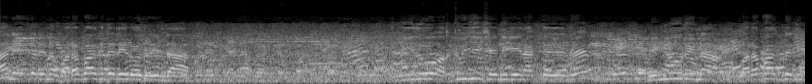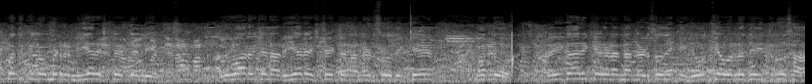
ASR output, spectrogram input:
ಆನೇಕಲ್ಲಿನ ಹೊರಭಾಗದಲ್ಲಿ ಇರೋದ್ರಿಂದ ಇದು ಅಕ್ವಿಜಿಷನ್ಗೆ ಏನಾಗ್ತಾ ಇದೆ ಅಂದರೆ ಬೆಂಗಳೂರಿನ ಹೊರಭಾಗದಲ್ಲಿ ಇಪ್ಪತ್ತು ಕಿಲೋಮೀಟರ್ ನಿಯರ್ ಎಸ್ಟೇಟಲ್ಲಿ ಹಲವಾರು ಜನ ರಿಯಲ್ ಎಸ್ಟೇಟನ್ನು ನಡೆಸೋದಕ್ಕೆ ಮತ್ತು ಕೈಗಾರಿಕೆಗಳನ್ನು ನಡೆಸೋದಕ್ಕೆ ಯೋಗ್ಯವಲ್ಲದೇ ಇದ್ದರೂ ಸಹ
